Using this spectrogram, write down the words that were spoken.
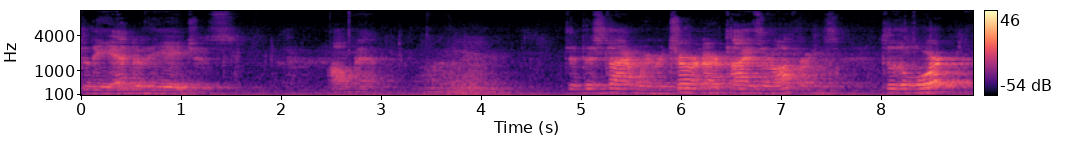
to the end of the ages. Amen. Amen. At this time, we return our tithes and offerings to the Lord,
